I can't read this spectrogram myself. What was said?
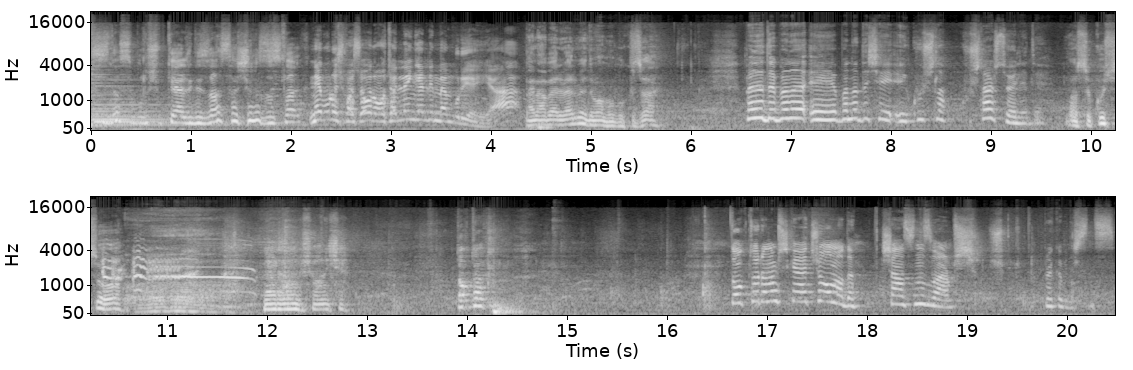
Siz nasıl buluşup geldiniz lan saçınız ıslak? Ne buluşması oğlum? Otelden geldim ben buraya ya. Ben haber vermedim ama bu kıza. Bana da bana e, bana da şey e, kuşla kuşlar söyledi. Nasıl kuşsa o. Nerede oğlum şu an işe? Doktor. Doktor hanım şikayetçi olmadı. Şansınız varmış. Bırakabilirsiniz.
